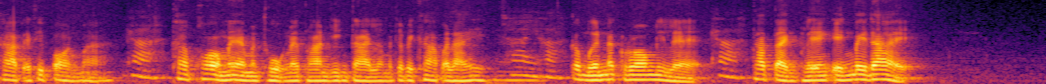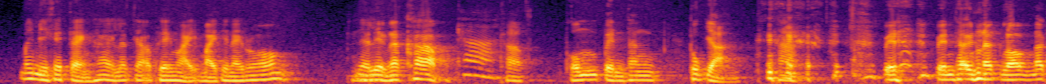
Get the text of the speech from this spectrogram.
คาบแต่ที่ป้อนมา ค่ะ ถ้าพ่อแม่มันถูกนายพรานยิงตายแล้วมันจะไปคาบอะไร ใช่ค่ะ ก็เหมือนนักร้องนี่แหละ ค่ะ ถ้าแต่งเพลงเองไม่ได้ ไม่มีใครแต่งให้แล้วจะเอาเพลงใหม่ใหม่ที่ไหนร้องเนี่ยเรียกนักคาบ ค่ะ ครับ ผมเป็นทั้งทุกอย่างฮะเป็นเป็นทั้งนักร้องนัก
